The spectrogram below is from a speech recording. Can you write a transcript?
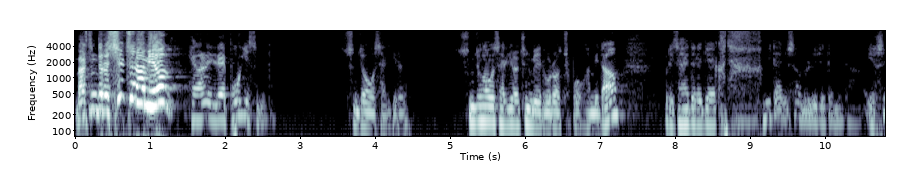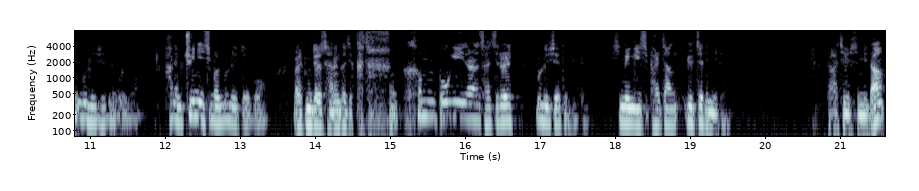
말씀대로 실천하면 행하는 일에 복이 있습니다. 순종하고 살기를 순종하고 살기를 주님의 이름으로 축복합니다. 우리 자녀들에게 가장 위대한 유산을 물려줘야 됩니다. 예수님 물려줘야 되고요. 하나님 주인이심을 물려야 되고 말씀대로 사는 것이 가장 큰 복이라는 사실을 물려줘야 됩니다. 신명기 28장 1절입니다. 다 같이 읽습니다.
